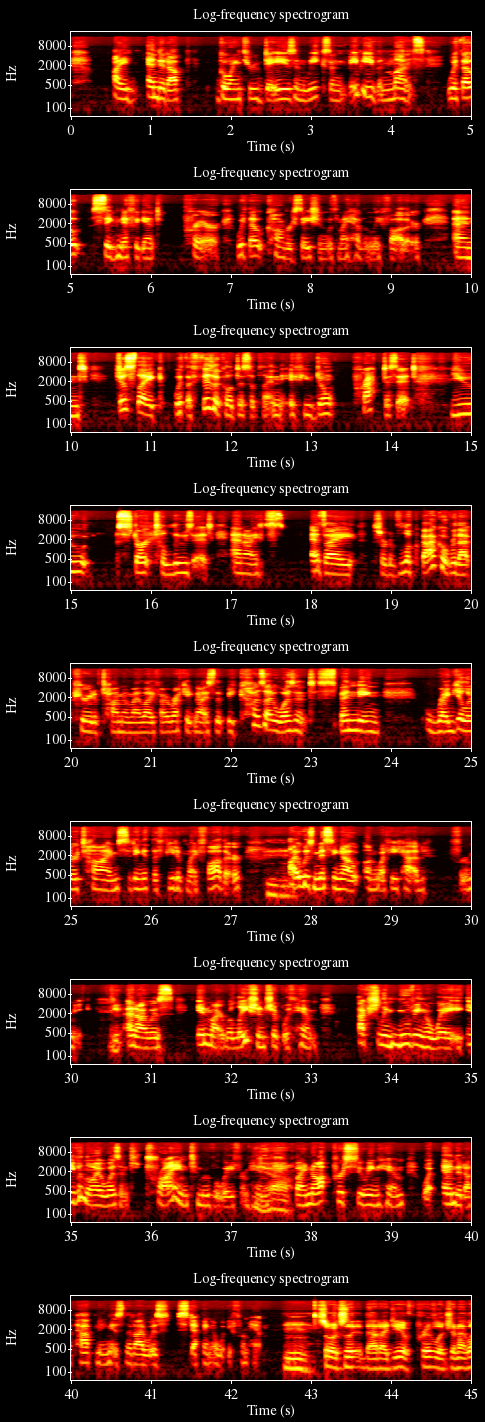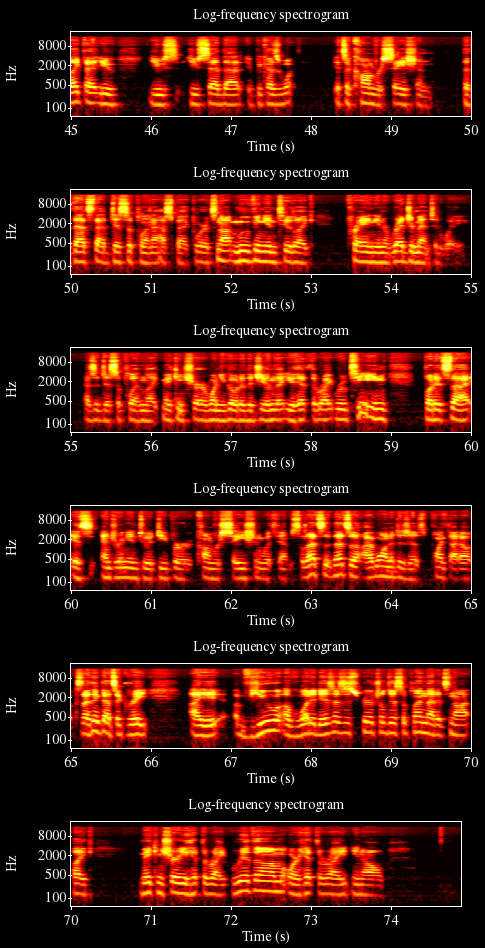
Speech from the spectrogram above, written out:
I ended up going through days and weeks and maybe even months without significant prayer, without conversation with my Heavenly Father. And just like with a physical discipline, if you don't practice it, you start to lose it. And I, as I sort of look back over that period of time in my life, I recognize that because I wasn't spending regular time sitting at the feet of my father, mm-hmm. I was missing out on what he had for me. Yeah. And I was in my relationship with him actually moving away, even though I wasn't trying to move away from him. Yeah. By not pursuing him, what ended up happening is that I was stepping away from him. Mm. So it's that idea of privilege, and I like that you you you said that because it's a conversation that that's that discipline aspect where it's not moving into like praying in a regimented way as a discipline like making sure when you go to the gym that you hit the right routine but it's that it's entering into a deeper conversation with him. So that's that's a I wanted to just point that out because I think that's a great I a view of what it is as a spiritual discipline that it's not like making sure you hit the right rhythm or hit the right, you know,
